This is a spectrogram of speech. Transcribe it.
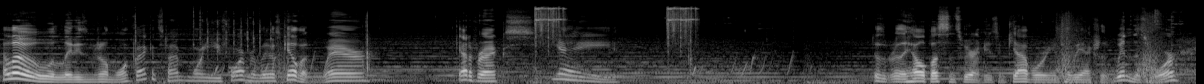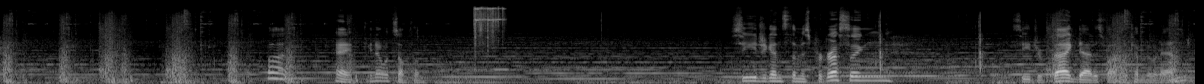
Hello, ladies and gentlemen. Welcome back. It's time for more EU4. I'm Leos Kailvin. Where? Cataphracts. Yay! Doesn't really help us since we aren't using cavalry until we actually win this war. But, hey, you know what's something. Siege against them is progressing. Siege of Baghdad is finally come to an end.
